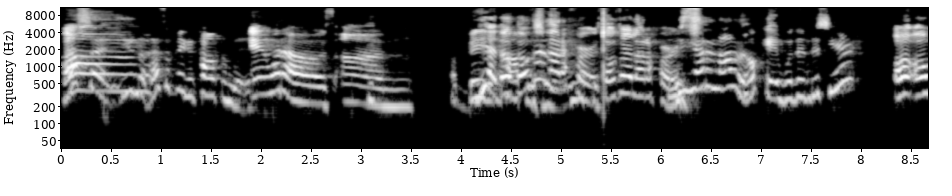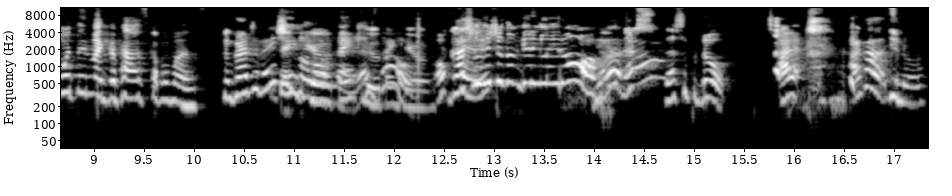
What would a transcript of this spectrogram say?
That's a, you know, Um, that's a big accomplishment. and what else? Um, a big yeah, those, those are a lot of firsts. Those are a lot of firsts. You got a lot of okay within this year. All, all within like the past couple months. Congratulations! Thank on you, all that. thank That's you, thank dope. you. Okay. Congratulations, I'm getting laid off. Yeah, that's that's super dope. I I got you know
